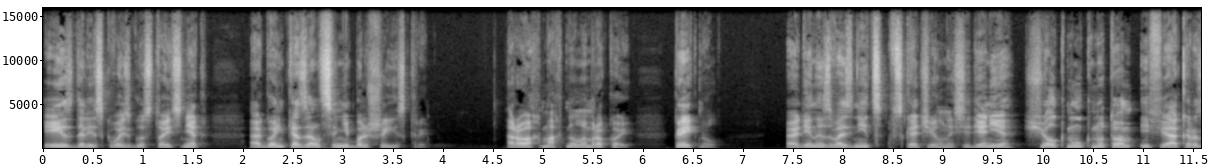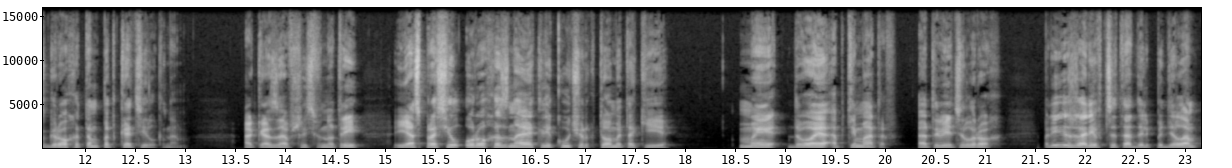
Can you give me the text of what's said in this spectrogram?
Издали сквозь густой снег огонь казался не больше искры. Рох махнул им рукой, крикнул. Один из возниц вскочил на сиденье, щелкнул кнутом, и фиакр с грохотом подкатил к нам. Оказавшись внутри, я спросил у Роха, знает ли кучер, кто мы такие. «Мы двое оптиматов», — ответил Рох. «Приезжали в цитадель по делам,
